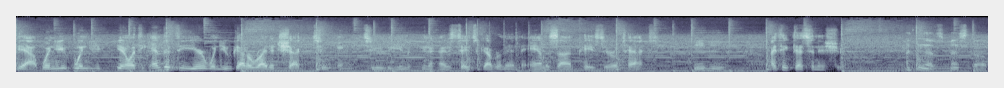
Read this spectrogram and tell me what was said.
Yeah, when you when you you know at the end of the year when you've got to write a check to to the United States government and Amazon pays zero tax, mm-hmm. I think that's an issue. I think that's messed up.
